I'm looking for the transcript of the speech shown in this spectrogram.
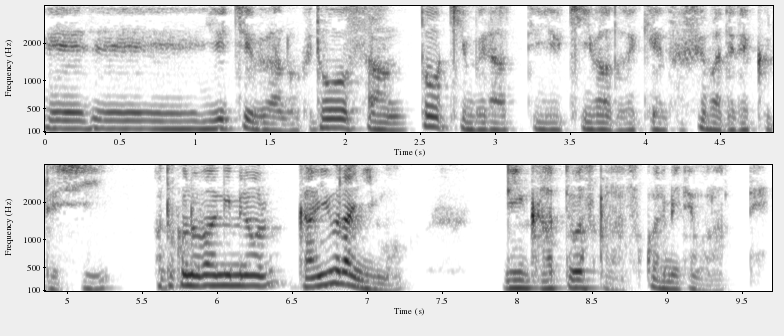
えー、YouTube、あの、不動産と木村っていうキーワードで検索すれば出てくるし、あとこの番組の概要欄にもリンク貼ってますから、そこで見てもらって。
